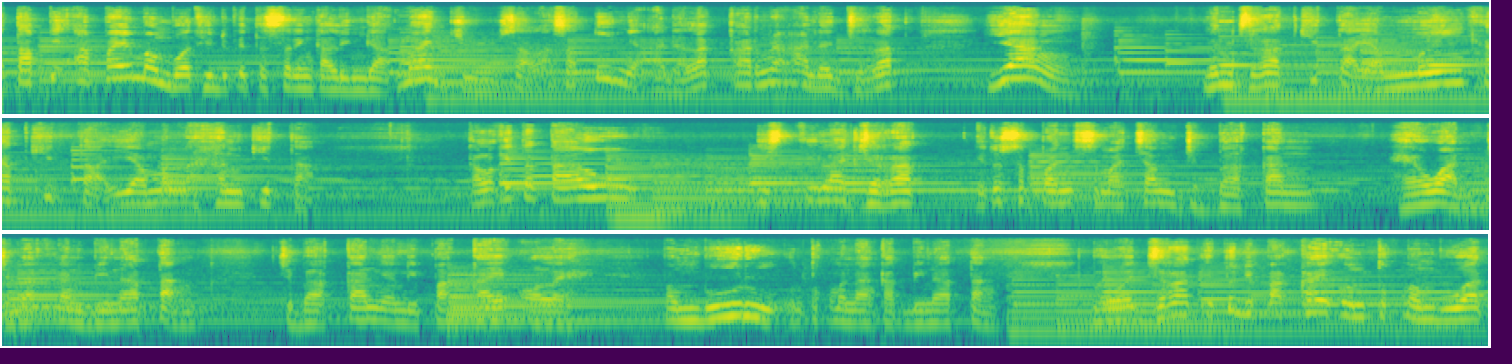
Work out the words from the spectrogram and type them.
Tetapi apa yang membuat hidup kita sering kali nggak maju? Salah satunya adalah karena ada jerat yang menjerat kita, yang mengikat kita, yang menahan kita. Kalau kita tahu istilah jerat itu semacam jebakan hewan, jebakan binatang, jebakan yang dipakai oleh pemburu untuk menangkap binatang. Bahwa jerat itu dipakai untuk membuat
